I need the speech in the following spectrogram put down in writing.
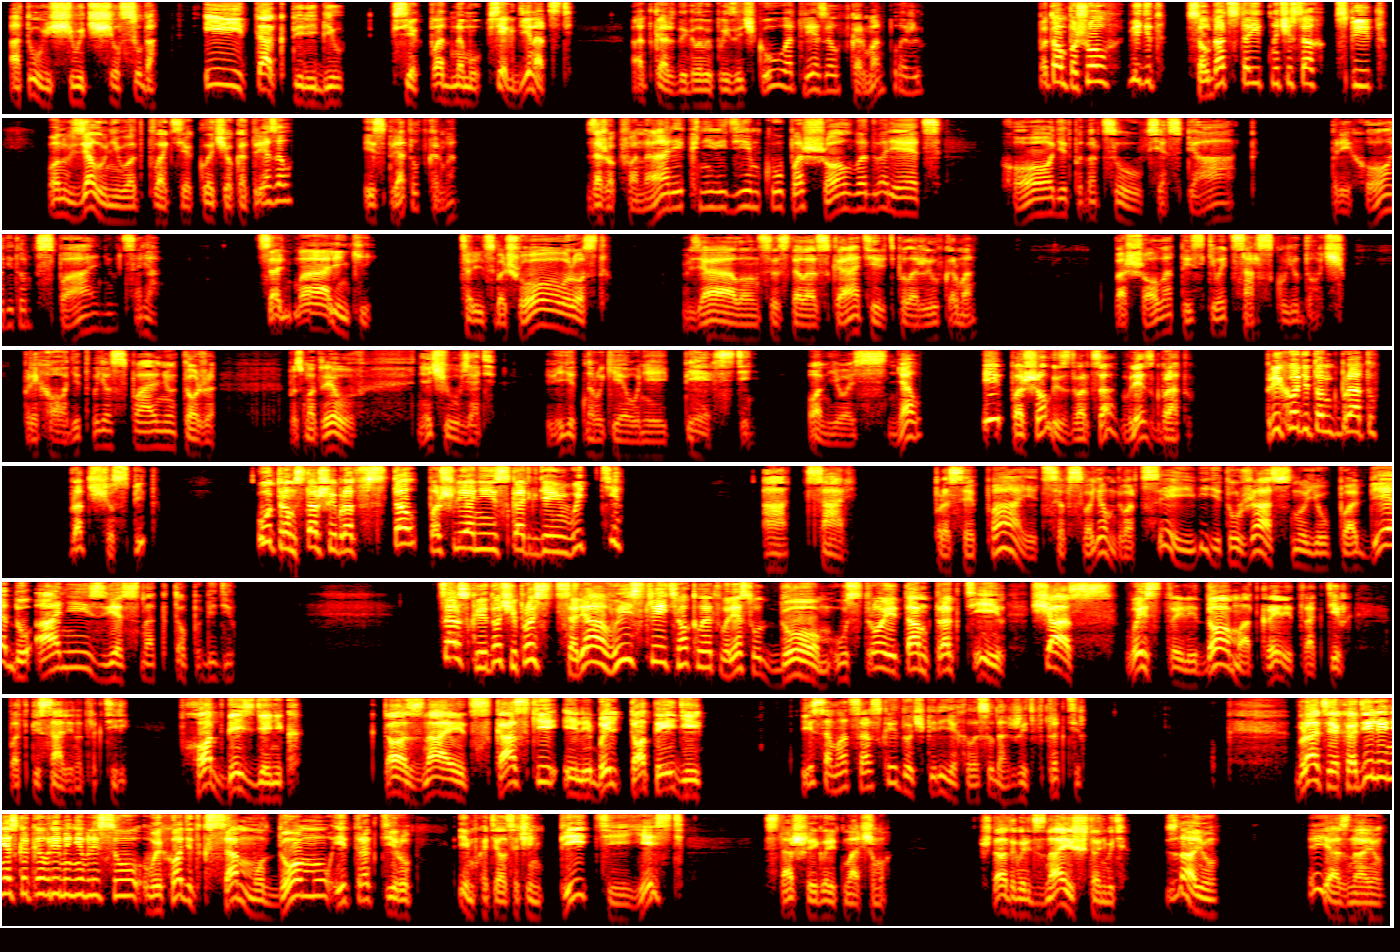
а туловище вытащил сюда. И так перебил всех по одному, всех двенадцать. От каждой головы по язычку отрезал, в карман положил. Потом пошел, видит, солдат стоит на часах, спит. Он взял у него от платья клочок, отрезал и спрятал в карман. Зажег фонарик невидимку, пошел во дворец. Ходит по дворцу, все спят. Приходит он в спальню царя. Царь маленький, царица большого роста. Взял он со стола скатерть, положил в карман. Пошел отыскивать царскую дочь. Приходит в ее спальню тоже — Посмотрел, нечего взять. Видит на руке у ней перстень. Он его снял и пошел из дворца в лес к брату. Приходит он к брату. Брат еще спит. Утром старший брат встал, пошли они искать, где им выйти. А царь просыпается в своем дворце и видит ужасную победу, а неизвестно, кто победил. Царская дочь и просит царя выстроить около этого лесу дом, устроить там трактир. Сейчас выстроили дом, открыли трактир, подписали на трактире. Вход без денег. Кто знает сказки или быль, тот и иди. И сама царская дочь переехала сюда жить в трактир. Братья ходили несколько времени в лесу, выходят к самому дому и трактиру. Им хотелось очень пить и есть. Старший говорит младшему. — Что ты, говорит, знаешь что-нибудь? — Знаю. — И я знаю.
